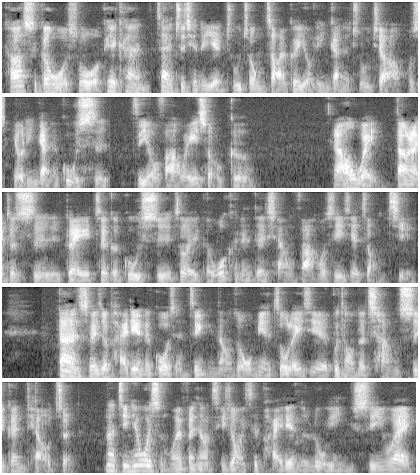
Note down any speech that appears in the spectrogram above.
他是跟我说，我可以看在之前的演出中找一个有灵感的主角，或是有灵感的故事，自由发挥一首歌。然后尾当然就是对这个故事做一个我可能的想法或是一些总结。但随着排练的过程进行当中，我们也做了一些不同的尝试跟调整。那今天为什么会分享其中一次排练的录音？是因为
